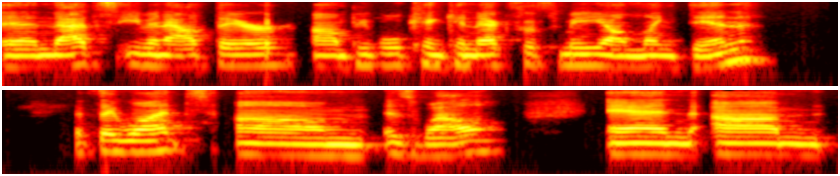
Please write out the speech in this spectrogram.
and that's even out there. Um, people can connect with me on LinkedIn if they want um, as well. And um,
